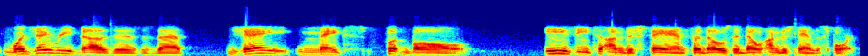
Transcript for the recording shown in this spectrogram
what Jay Reed does is is that Jay makes football easy to understand for those that don't understand the sport.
